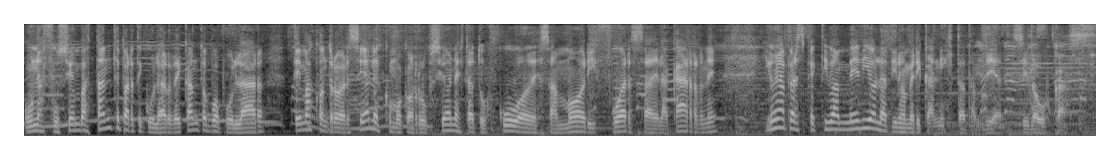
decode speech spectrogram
Una fusión bastante particular de canto popular, temas controversiales como corrupción, status quo, desamor y fuerza de la carne, y una perspectiva medio latinoamericanista también, si lo buscas.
